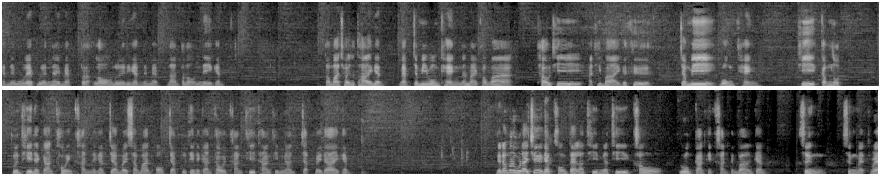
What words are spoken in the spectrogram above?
ครับในวงเล็บเหมือนในแมปประลองเลยนะครับในแมปลานประลองนั่นเองครับต่อมาช้อยสุดท้ายครับแมปจะมีวงแข่งนั่นหมายความว่าเท่าที่อธิบายก็คือ จะมีวงแข่ง ที่กำหนดพื้นที่ในการเข้าแข่งขันนะครับ จะไม่สามารถออกจากพื้นที่ในการเข้าแข่งขันที่ทางทีมงานจัดไว้ได้ครับ เดี๋ยวเรามาดูรายชื่อครับของแต่ละทีมนะที่เข้าร่วมการแข่งขันกันบ้างครับ ซึ่งซึ่งแมตช์แร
